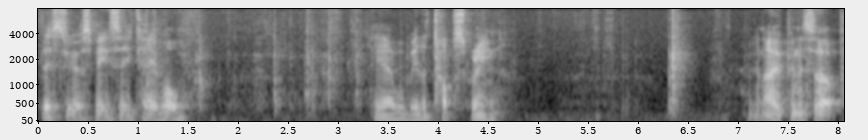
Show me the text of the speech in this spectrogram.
This USB-C cable here will be the top screen. We're going to open this up.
